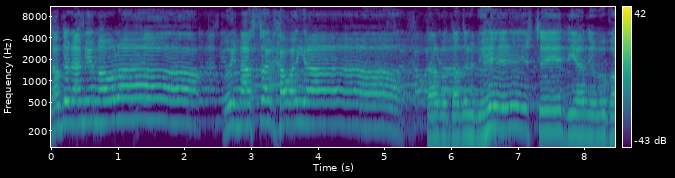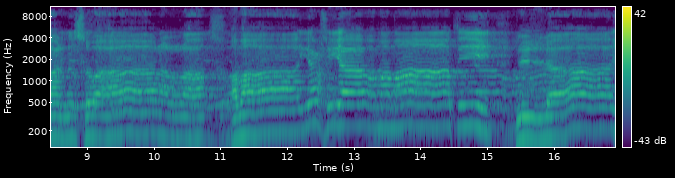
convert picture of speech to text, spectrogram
তাদের আমি মাওলা, ওই নাস্তা খাওয়াইয়া তারপর তাদের বেহেস্তে দিয়া দেব কারণ সুবান আল্লাহ আমার ইয়াহিয়া মামাতি লিল্লাহ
